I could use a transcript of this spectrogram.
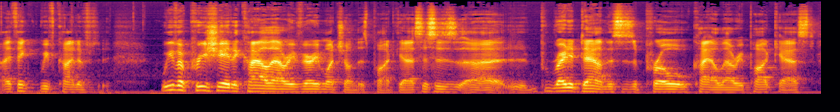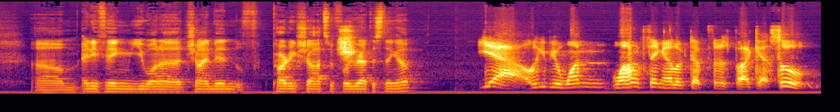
I think we've kind of we've appreciated Kyle Lowry very much on this podcast. This is uh, write it down. This is a pro Kyle Lowry podcast. Um, anything you want to chime in? Parting shots before we wrap this thing up? Yeah, I'll give you one one thing I looked up for this podcast. So,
